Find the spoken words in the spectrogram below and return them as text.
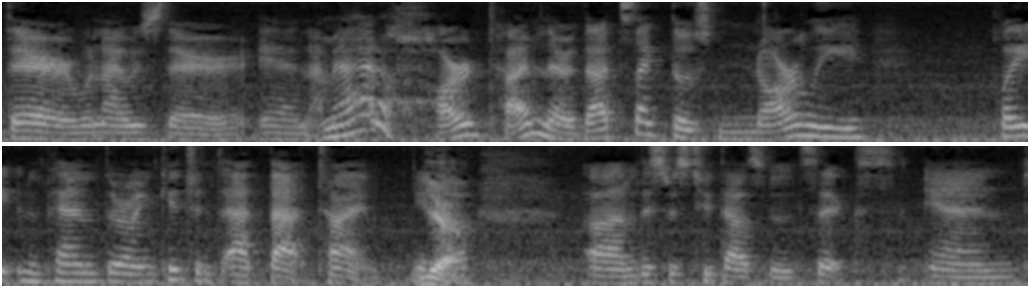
there when I was there, and I mean I had a hard time there. That's like those gnarly plate and pan throwing kitchens at that time. You Yeah. know? Um, this was 2006, and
